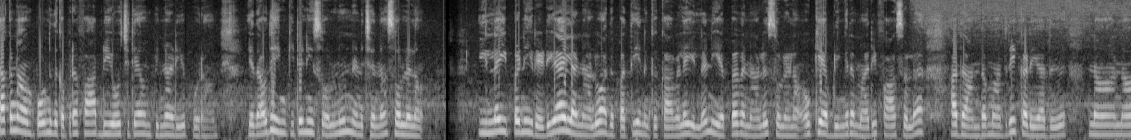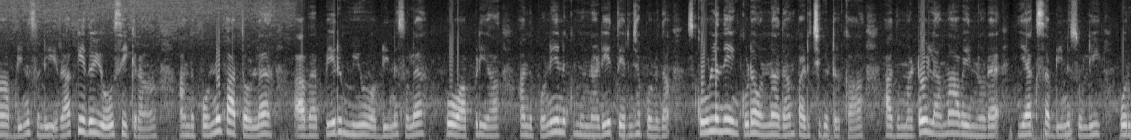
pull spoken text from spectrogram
டக்குன்னு அவன் போனதுக்கப்புறம் ஃபா அப்படி யோசிச்சுட்டே அவன் பின்னாடியே போகிறான் ஏதாவது என்கிட்ட நீ சொல்லணும்னு நினச்சேன்னா சொல்லலாம். இல்லை இப்போ நீ ரெடியாக இல்லைனாலும் அதை பற்றி எனக்கு கவலை இல்லை. நீ எப்போ வேணாலும் சொல்லலாம். ஓகே அப்படிங்கிற மாதிரி ஃபா சொல்ல அது அந்த மாதிரி கிடையாது. நான் நான் அப்படின்னு சொல்லி ராக்கி ஏதோ யோசிக்கிறான். அந்த பொண்ணு பார்த்தோம்ல அவள் பேர் மியூ அப்படின்னு சொல்ல ஓ அப்படியா? அந்த பொண்ணு எனக்கு முன்னாடியே தெரிஞ்ச பொண்ணு தான் ஸ்கூல்லேருந்து என் கூட ஒன்றா தான் படிச்சுக்கிட்டு இருக்கா. அது மட்டும் இல்லாமல் அவள் என்னோட எக்ஸ் அப்படின்னு சொல்லி ஒரு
